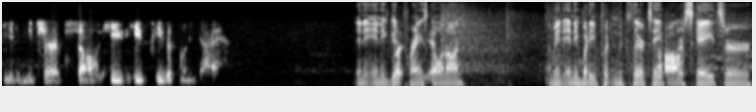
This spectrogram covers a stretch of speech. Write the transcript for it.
feeding me chirps. So he he's he's a funny guy. Any any good But, pranks yeah. going on? I mean, anybody putting the clear tape on Oh. their skates or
